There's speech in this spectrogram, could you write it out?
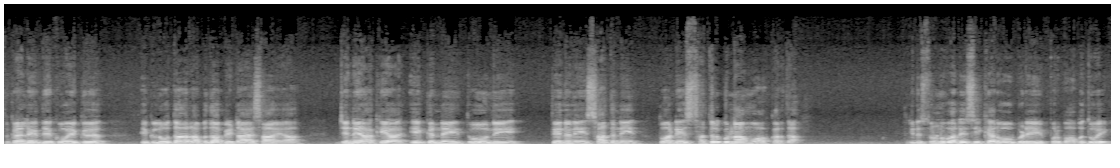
ਤੇ ਕਹਿਣ ਲੱਗੇ ਦੇਖੋ ਇੱਕ ਇੱਕ ਲੋਧਾ ਰੱਬ ਦਾ ਬੇਟਾ ਐਸਾ ਆਇਆ ਜਿਨੇ ਆਖਿਆ ਇੱਕ ਨੇ ਦੋ ਨੇ ਤਿੰਨ ਨੇ ਸੱਤ ਨੇ ਤੁਹਾਡੇ ਸਦਰ ਗੁਨਾਹ ਮਾਫ ਕਰਦਾ। ਜਿਹੜੇ ਸੁਣਨ ਵਾਲੇ ਸੀ, ਖੈਰ ਉਹ ਬੜੇ ਪ੍ਰਭਾਵਿਤ ਹੋਏ।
